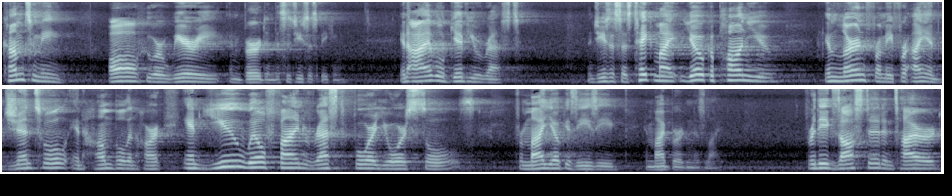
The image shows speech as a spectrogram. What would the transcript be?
Come to me, all who are weary and burdened. This is Jesus speaking. And I will give you rest. And Jesus says, Take my yoke upon you and learn from me, for I am gentle and humble in heart, and you will find rest for your souls. For my yoke is easy and my burden is light. For the exhausted and tired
